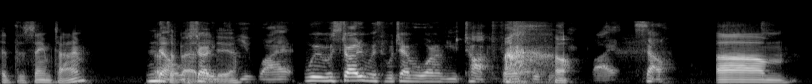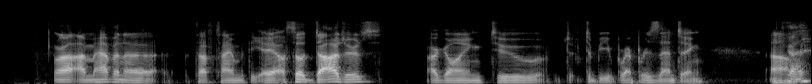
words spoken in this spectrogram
At the same time? That's no, bad starting idea. with you, Wyatt. We were starting with whichever one of you talked first, was Oh. Wyatt. So Um, well, I'm having a tough time with the AL. So Dodgers are going to to, to be representing. Um, okay.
